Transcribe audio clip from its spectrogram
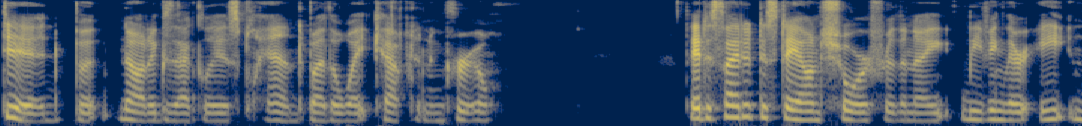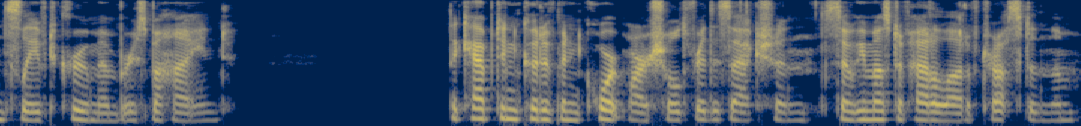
did, but not exactly as planned by the white captain and crew. They decided to stay on shore for the night, leaving their eight enslaved crew members behind. The captain could have been court martialed for this action, so he must have had a lot of trust in them.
